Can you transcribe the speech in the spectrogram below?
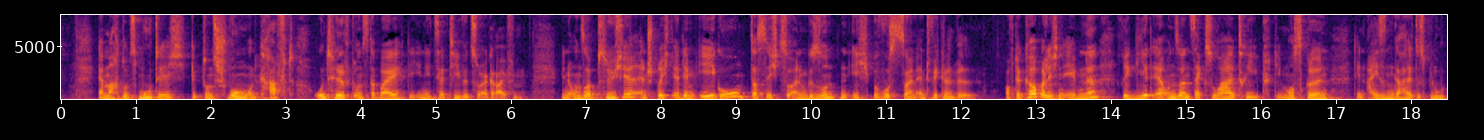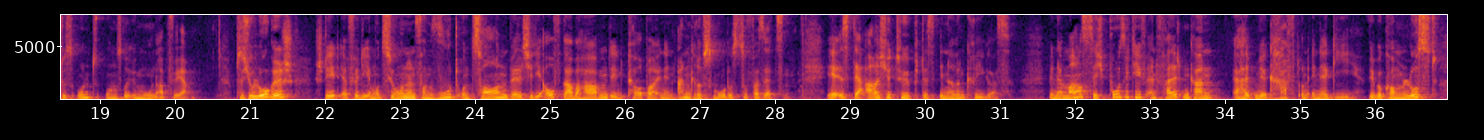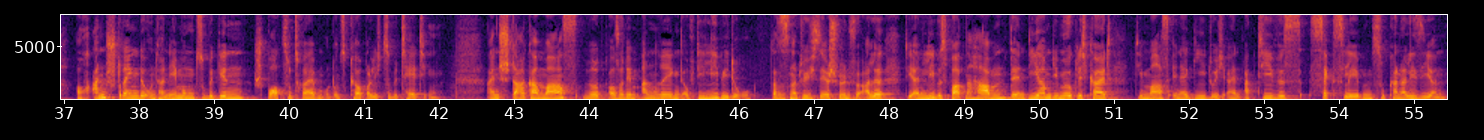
Er macht uns mutig, gibt uns Schwung und Kraft und hilft uns dabei, die Initiative zu ergreifen. In unserer Psyche entspricht er dem Ego, das sich zu einem gesunden Ich-Bewusstsein entwickeln will. Auf der körperlichen Ebene regiert er unseren Sexualtrieb, die Muskeln, den Eisengehalt des Blutes und unsere Immunabwehr. Psychologisch steht er für die Emotionen von Wut und Zorn, welche die Aufgabe haben, den Körper in den Angriffsmodus zu versetzen. Er ist der Archetyp des inneren Kriegers. Wenn der Mars sich positiv entfalten kann, erhalten wir Kraft und Energie. Wir bekommen Lust, auch anstrengende Unternehmungen zu beginnen, Sport zu treiben und uns körperlich zu betätigen. Ein starker Mars wirkt außerdem anregend auf die Libido. Das ist natürlich sehr schön für alle, die einen Liebespartner haben, denn die haben die Möglichkeit, die Marsenergie durch ein aktives Sexleben zu kanalisieren.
